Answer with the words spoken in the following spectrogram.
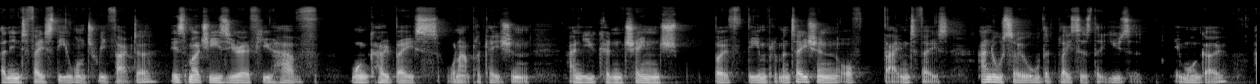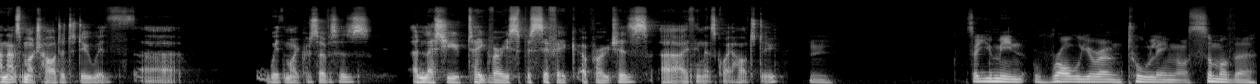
an interface that you want to refactor, it's much easier if you have one code base, one application, and you can change both the implementation of that interface and also all the places that use it in one go. And that's much harder to do with uh, with microservices unless you take very specific approaches. Uh, I think that's quite hard to do. Mm. So you mean roll your own tooling or some other,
